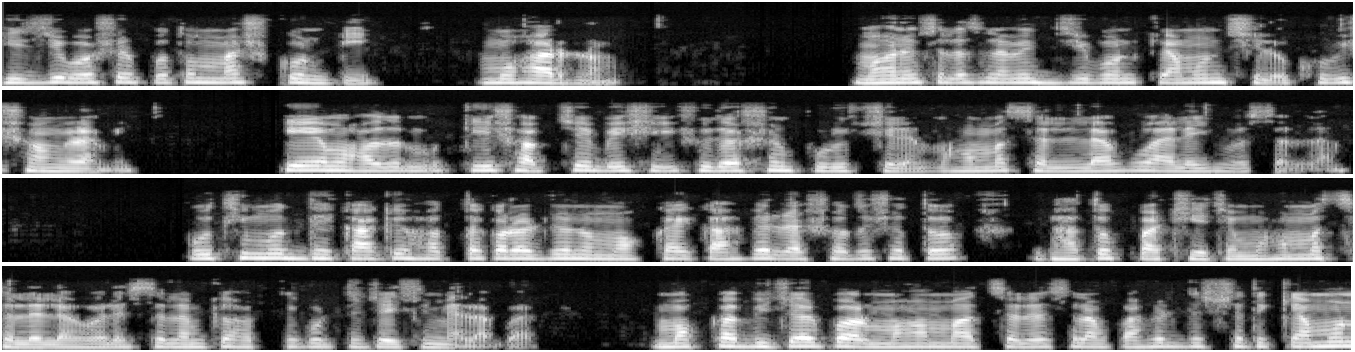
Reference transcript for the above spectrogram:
হিজরি বর্ষের প্রথম মাস কোনটি? মোহাররম। মহানবী সাল্লাহ সাল্লামের জীবন কেমন ছিল? খুবই সংগ্রামী। কে কে সবচেয়ে বেশি সুদর্শন পুরুষ ছিলেন? মোহাম্মদ সাল্লাহু আলহি পথিমধ্যে কাকে হত্যা করার জন্য মক্কায় কাফেররা শত শত ঘাতক পাঠিয়েছে। মোহাম্মদ সাল্লাহ আলাইসাল্লামকে হত্যা করতে চাইছে মেলাবার। মক্কা বিজয়ের পর মোহাম্মদ সাল্লাহ সাল্লাম কাফেরদের সাথে কেমন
